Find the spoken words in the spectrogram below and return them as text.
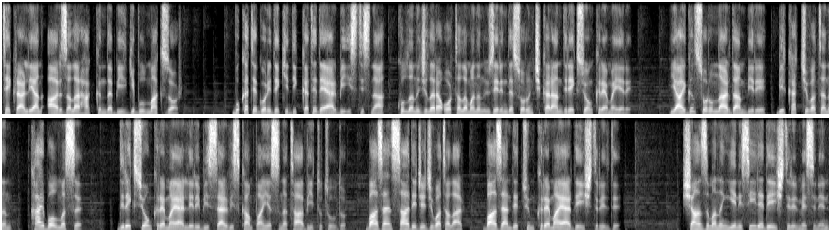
tekrarlayan arızalar hakkında bilgi bulmak zor. Bu kategorideki dikkate değer bir istisna, kullanıcılara ortalamanın üzerinde sorun çıkaran direksiyon kremayeri. Yaygın sorunlardan biri, birkaç cıvatanın kaybolması. Direksiyon kremayerleri bir servis kampanyasına tabi tutuldu. Bazen sadece cıvatalar, bazen de tüm kremayer değiştirildi. Şanzımanın yenisiyle değiştirilmesinin,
